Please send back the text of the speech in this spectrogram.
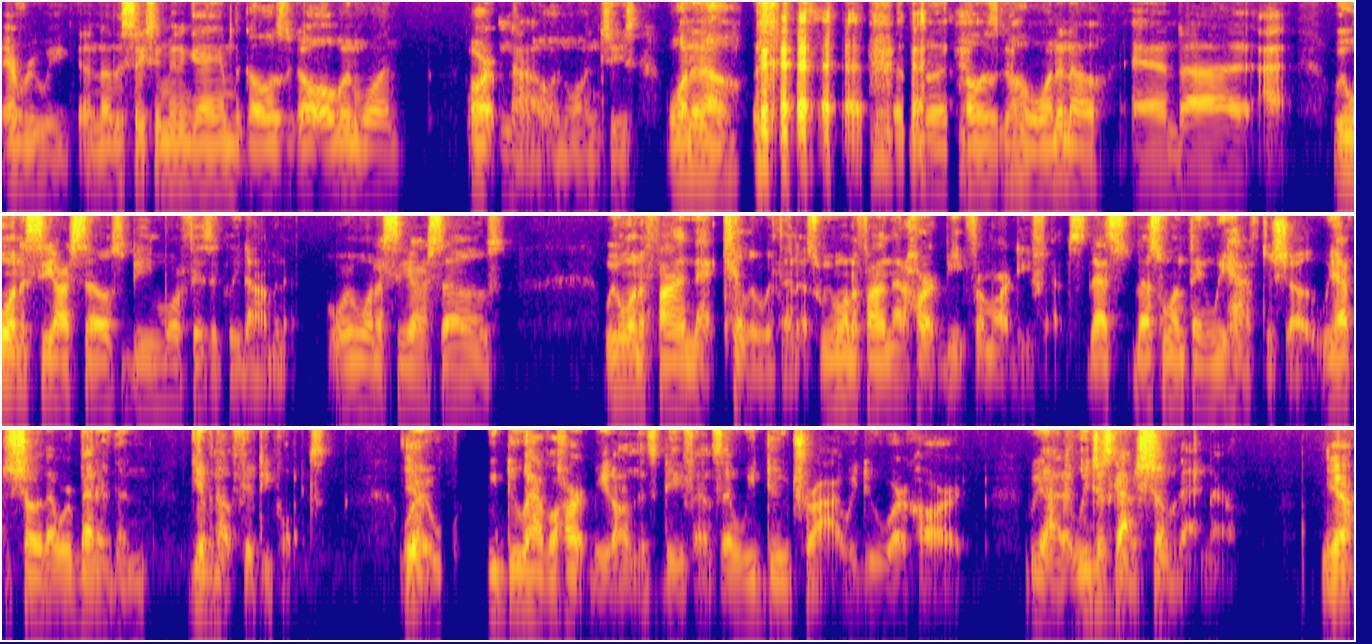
every week. Another 60 minute game. The goal is to go 0 and 1 or not 0 and 1, geez, 1 and 0. the is go 1 and 0. And uh, I, we want to see ourselves be more physically dominant. We want to see ourselves, we want to find that killer within us. We want to find that heartbeat from our defense. That's that's one thing we have to show. We have to show that we're better than giving up 50 points. Yeah. we we do have a heartbeat on this defense, and we do try. We do work hard. We got it. We just got to show that now. Yeah,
